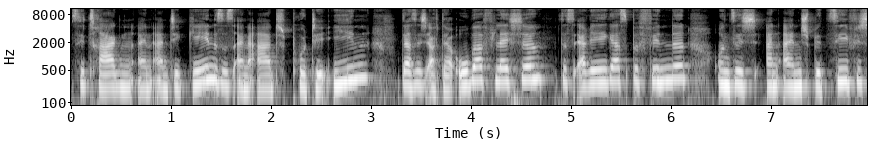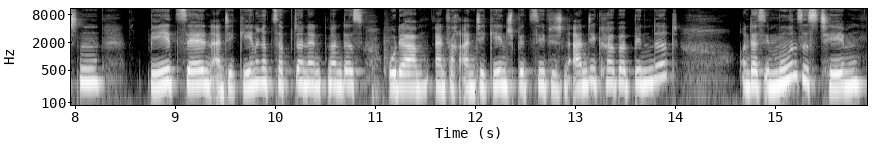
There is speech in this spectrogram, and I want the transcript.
Sie tragen ein Antigen, das ist eine Art Protein, das sich auf der Oberfläche des Erregers befindet und sich an einen spezifischen B-Zellen, Antigenrezeptor nennt man das, oder einfach antigenspezifischen Antikörper bindet. Und das Immunsystem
